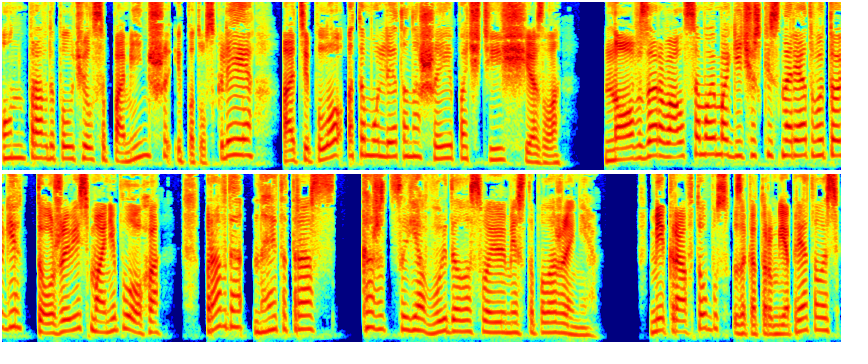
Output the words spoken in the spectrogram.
он, правда, получился поменьше и потусклее, а тепло от амулета на шее почти исчезло. Но взорвался мой магический снаряд в итоге тоже весьма неплохо. Правда, на этот раз, кажется, я выдала свое местоположение. Микроавтобус, за которым я пряталась,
